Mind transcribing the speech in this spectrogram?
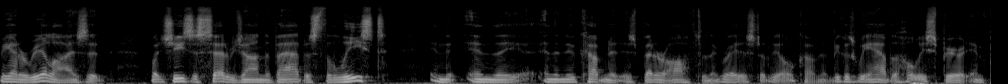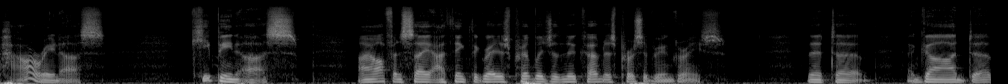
we got to realize that what Jesus said of John the Baptist, the least in the in the in the new covenant is better off than the greatest of the old covenant because we have the Holy Spirit empowering us, keeping us. I often say I think the greatest privilege of the new covenant is persevering grace. That uh, God uh,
